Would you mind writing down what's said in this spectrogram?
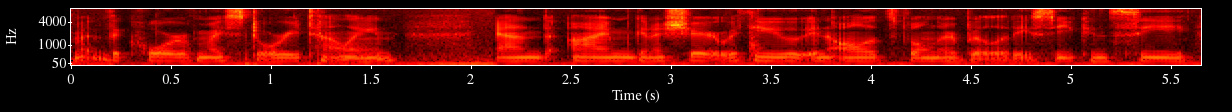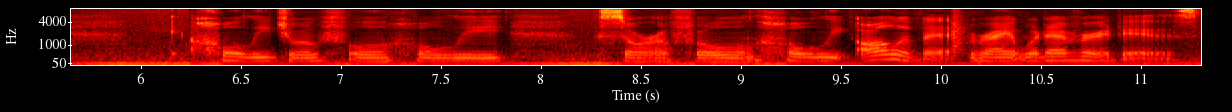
my the core of my storytelling and i'm going to share it with you in all its vulnerability so you can see wholly joyful wholly sorrowful wholly all of it right? Whatever it is.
